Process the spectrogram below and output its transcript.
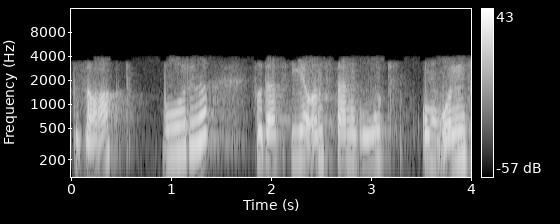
gesorgt wurde, sodass wir uns dann gut um uns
